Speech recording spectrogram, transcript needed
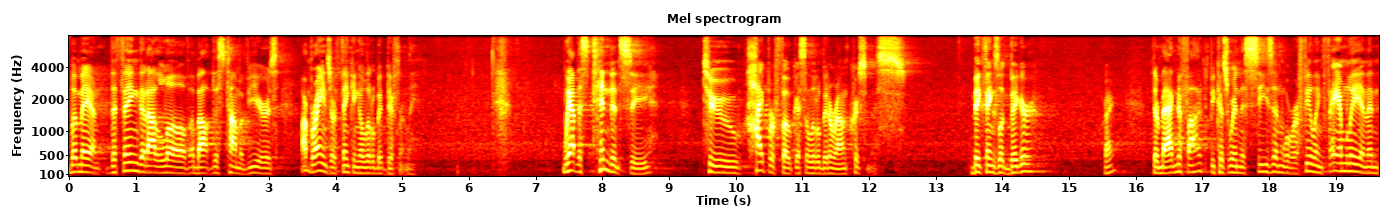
But man, the thing that I love about this time of year is our brains are thinking a little bit differently. We have this tendency to hyper focus a little bit around Christmas. Big things look bigger, right? They're magnified because we're in this season where we're feeling family, and then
